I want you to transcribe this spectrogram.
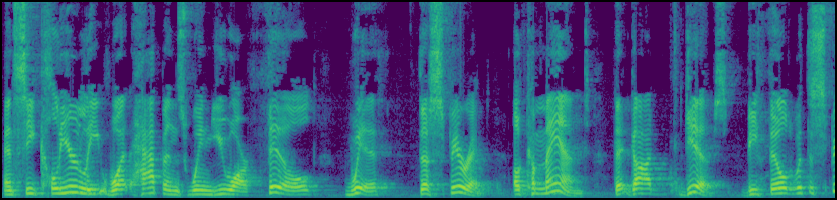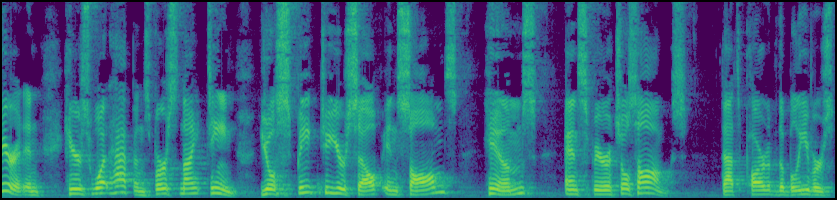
and see clearly what happens when you are filled with the Spirit. A command that God gives. Be filled with the Spirit. And here's what happens. Verse 19 You'll speak to yourself in psalms, hymns, and spiritual songs. That's part of the believer's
